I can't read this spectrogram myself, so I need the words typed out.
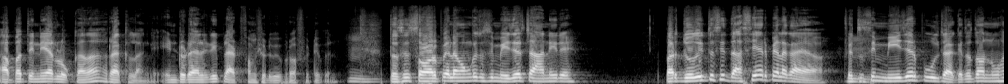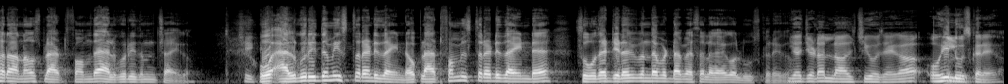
ਆਪਾਂ 3000 ਲੋਕਾਂ ਦਾ ਰੱਖ ਲਾਂਗੇ। In totality platform should be profitable ਤੁਸੀਂ 100 ਰੁਪਏ ਲਗਾਓਗੇ ਤੁਸੀਂ ਮੇਜਰ ਚ ਨਹੀਂ ਰਹੇ। ਪਰ ਜਦੋਂ ਤੁਸੀਂ 10000 ਰੁਪਏ ਲਗਾਇਆ ਫਿਰ ਤੁਸੀਂ ਮੇਜਰ ਪੂਲ ਜਾ ਕੇ ਤਾਂ ਤੁਹਾਨੂੰ ਹਰਾਣਾ ਉਸ ਪਲੇਟਫਾਰਮ ਦਾ ਐਲਗੋਰਿਦਮ ਚ ਆਏਗਾ। ਉਹ ਐਲਗੋਰਿਦਮ ਇਸ ਤਰ੍ਹਾਂ ਡਿਜ਼ਾਈਨਡ ਹੈ ਉਹ ਪਲੇਟਫਾਰਮ ਇਸ ਤਰ੍ਹਾਂ ਡਿਜ਼ਾਈਨਡ ਹੈ ਸੋ ਦੈਟ ਜਿਹੜਾ ਵੀ ਬੰਦਾ ਵੱਡਾ ਪੈਸਾ ਲਗਾਏਗਾ ਉਹ ਲੂਜ਼ ਕਰੇਗਾ। ਜਾਂ ਜਿਹੜਾ ਲਾਲਚੀ ਹੋ ਜਾਏਗਾ ਉਹੀ ਲੂਜ਼ ਕਰੇਗਾ।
